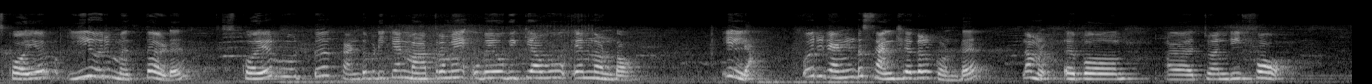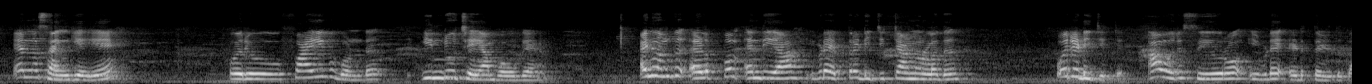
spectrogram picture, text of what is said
സ്ക്വയർ ഈ ഒരു മെത്തേഡ് സ്ക്വയർ റൂട്ട് കണ്ടുപിടിക്കാൻ മാത്രമേ ഉപയോഗിക്കാവൂ എന്നുണ്ടോ? ഇല്ല. ഒരു രണ്ട് സംഖ്യകൾ കൊണ്ട് നമ്മൾ ഇപ്പോൾ ട്വന്റി ഫോർ എന്ന സംഖ്യയെ ഒരു ഫൈവ് കൊണ്ട് ഇന്റു ചെയ്യാൻ പോവുകയാണ്. അതിന് നമുക്ക് എളുപ്പം എന്ത് ചെയ്യാം? ഇവിടെ എത്ര ഡിജിറ്റ് ആണുള്ളത്? ഒരു ഡിജിറ്റ് ആ ഒരു സീറോ ഇവിടെ എടുത്തെഴുതുക.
